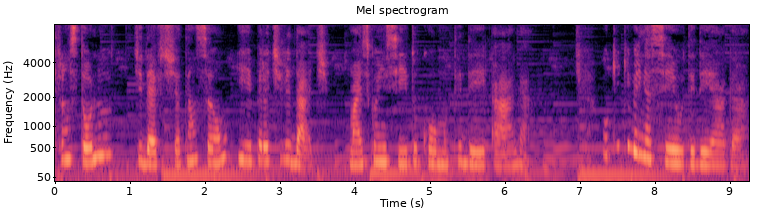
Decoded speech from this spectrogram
transtorno de déficit de atenção e hiperatividade, mais conhecido como TDAH. O que, que vem a ser o TDAH?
